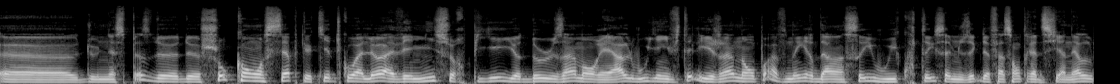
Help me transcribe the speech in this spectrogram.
euh, d'une espèce de, de show concept que Kid Koala avait mis sur pied il y a deux ans à Montréal où il invitait les gens non pas à venir danser ou écouter sa musique de façon traditionnelle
